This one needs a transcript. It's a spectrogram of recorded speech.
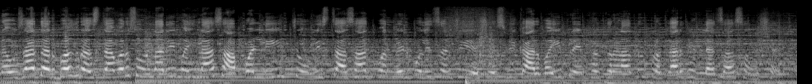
नवजात अर्भक रस्त्यावर सोडणारी महिला सापडली. चोवीस तासात पनवेल पोलिसांची यशस्वी कारवाई प्रेम प्रकरणातून प्रकार घडल्याचा संशय.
